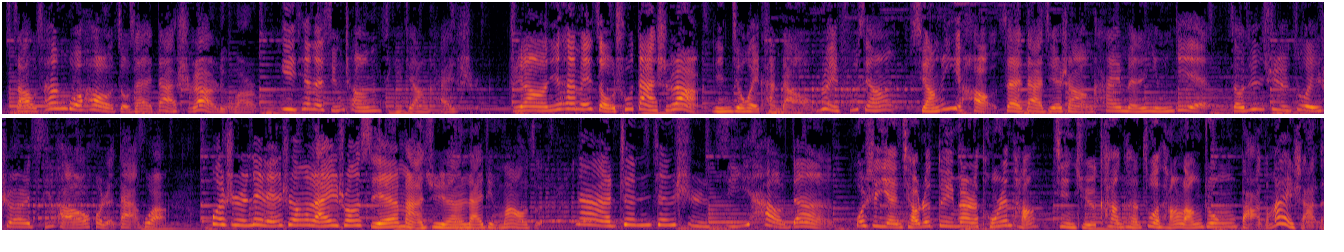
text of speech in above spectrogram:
早餐过后，走在大石栏遛弯儿，一天的行程即将开始。只要您还没走出大石栏，您就会看到瑞福祥祥义号在大街上开门营业。走进去，做一身旗袍或者大褂，或是内联升来一双鞋，马巨源来顶帽子，那真真是极好的。或是眼瞧着对面的同仁堂，进去看看坐堂郎中把个脉啥的。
